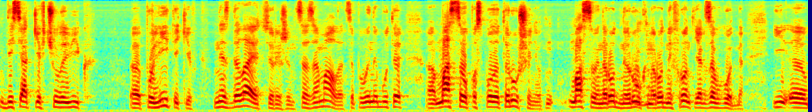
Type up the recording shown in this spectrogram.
десятків чоловік. Е, Політиків не здолають цей режим, це замало. Це повинно бути е, масово посполите рушення, масовий народний рух, народний фронт, як завгодно. І е,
